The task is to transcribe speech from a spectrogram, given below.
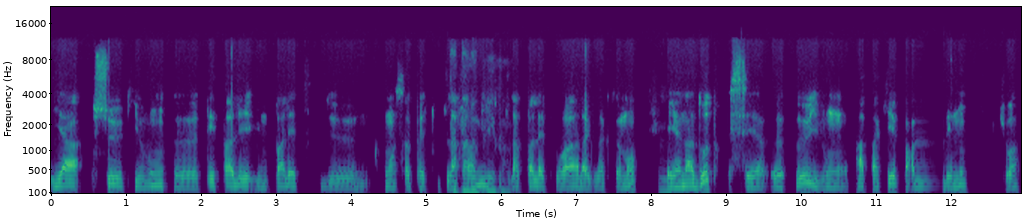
il y a ceux qui vont t'étaler une palette de, comment ça s'appelle, toute la, famille, toute la palette, voilà, exactement. Mm. Et il y en a d'autres, c'est eux, eux, ils vont attaquer par des noms, tu vois?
